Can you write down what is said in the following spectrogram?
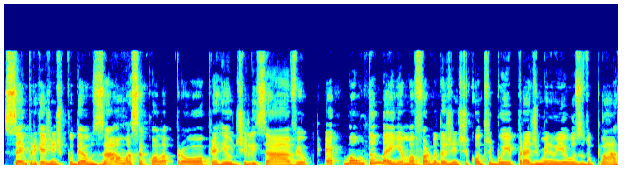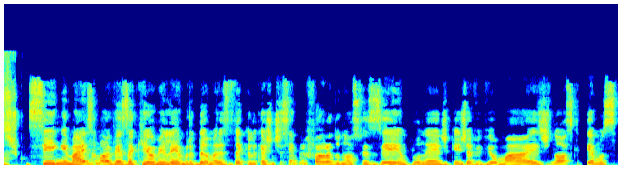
sempre que a gente puder usar uma sacola própria, reutilizável, é bom também, é uma forma da gente contribuir para diminuir o uso do plástico. Sim, e mais uma vez aqui eu me lembro, Damaris, daquilo que a gente sempre fala do nosso exemplo, né, de quem já viveu mais, de nós que temos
